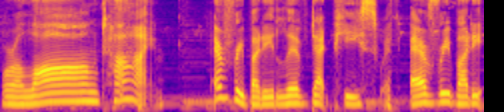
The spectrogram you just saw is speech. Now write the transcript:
For a long time, everybody lived at peace with everybody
